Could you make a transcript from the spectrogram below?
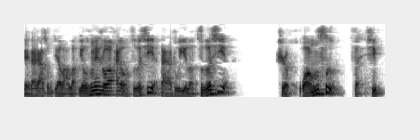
给大家总结完了。有同学说还有泽泻，大家注意了，泽泻是黄色粉性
